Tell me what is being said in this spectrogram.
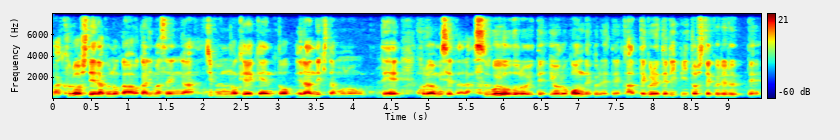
まあ、苦労して選ぶのかは分かりませんが自分の経験と選んできたものでこれを見せたらすごい驚いて喜んでくれて買ってくれてリピートしてくれるって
